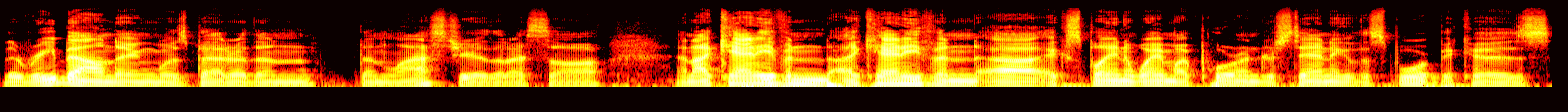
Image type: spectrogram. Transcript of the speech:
the rebounding was better than than last year that I saw, and I can't even I can't even uh, explain away my poor understanding of the sport because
